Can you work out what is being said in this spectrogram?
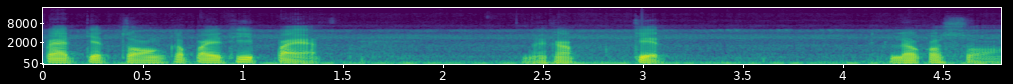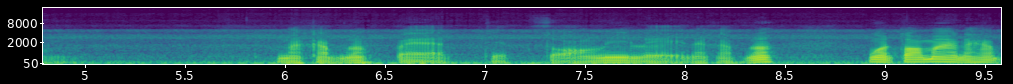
แปดเจ็ดสองก็ไปที่แปดนะครับเจ็ด แล้วก็สองนะครับเนาะแปดเจ็ดสองนี่เลยนะครับเนาะงวดต่อมานะครับ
